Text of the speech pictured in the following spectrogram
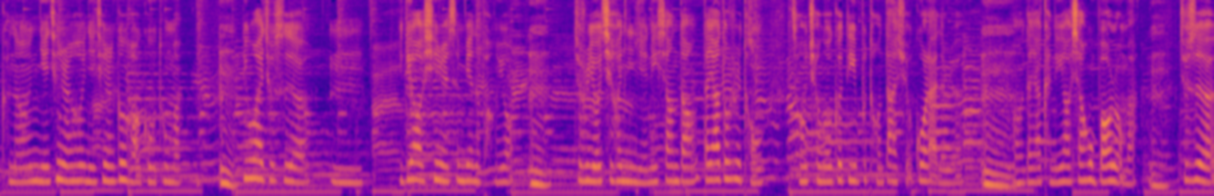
可能年轻人和年轻人更好沟通嘛。嗯。另外就是，嗯，一定要信任身边的朋友。嗯。就是尤其和你年龄相当，大家都是同从全国各地不同大学过来的人，嗯，然后大家肯定要相互包容嘛，嗯，就是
